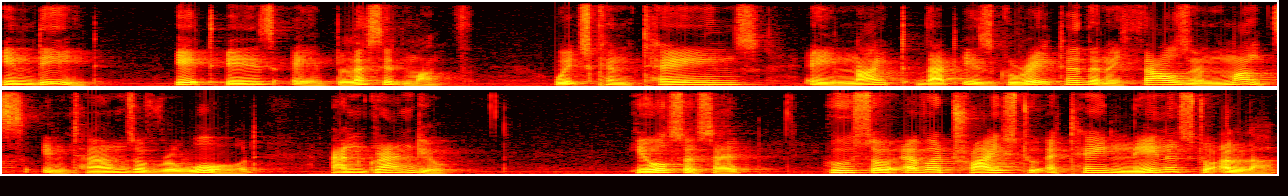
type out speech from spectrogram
Indeed, it is a blessed month, which contains a night that is greater than a thousand months in terms of reward and grandeur. He also said, Whosoever tries to attain nearness to Allah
